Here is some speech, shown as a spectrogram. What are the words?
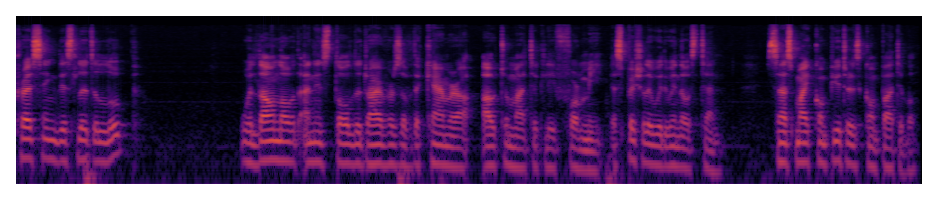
pressing this little loop will download and install the drivers of the camera automatically for me, especially with Windows 10, since my computer is compatible.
